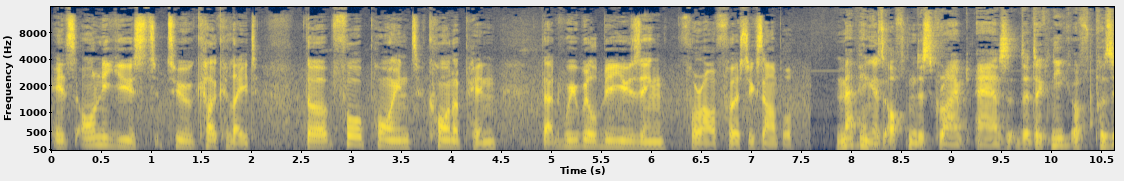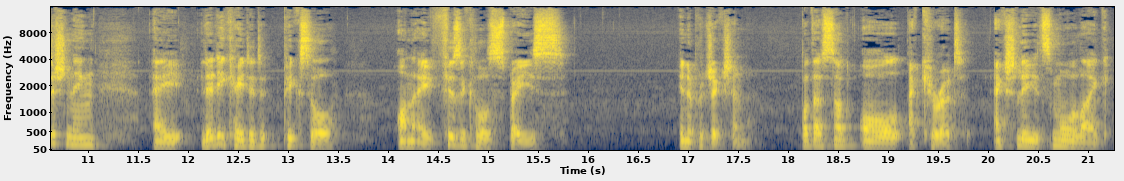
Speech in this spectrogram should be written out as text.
It's only used to calculate the four-point corner pin that we will be using for our first example. Mapping is often described as the technique of positioning a dedicated pixel on a physical space in a projection. But that's not all accurate. Actually, it's more like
